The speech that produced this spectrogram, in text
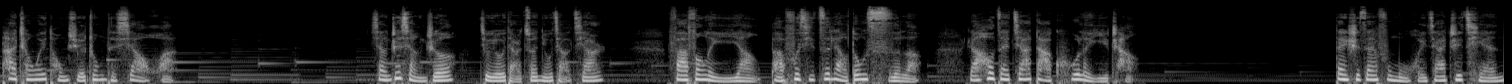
怕成为同学中的笑话。想着想着，就有点钻牛角尖儿，发疯了一样把复习资料都撕了，然后在家大哭了一场。但是在父母回家之前，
